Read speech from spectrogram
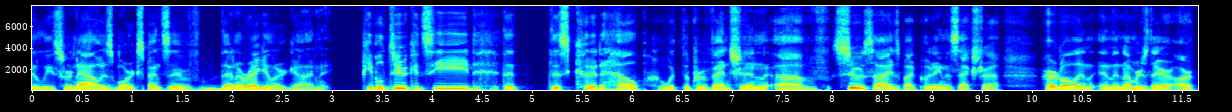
at least for now is more expensive than a regular gun? People do concede that this could help with the prevention of suicides by putting this extra hurdle and, and the numbers there are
